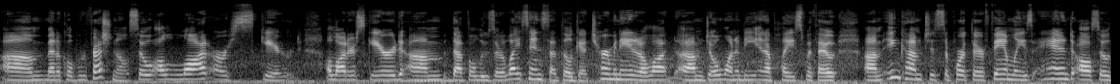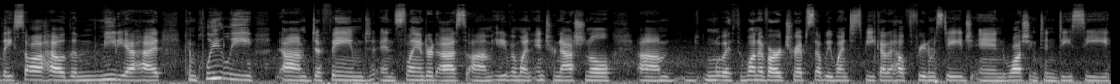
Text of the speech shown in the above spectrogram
um, medical professionals. So a lot are scared. A lot are scared um, that they'll lose their license, that they'll get terminated. A lot um, don't want to be in a place without um, income to support their families. And also, they saw how the media had completely um, defamed and slandered us. Um, even went international um, with one of our trips that we went to speak at a health freedom stage in Washington, D.C.,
